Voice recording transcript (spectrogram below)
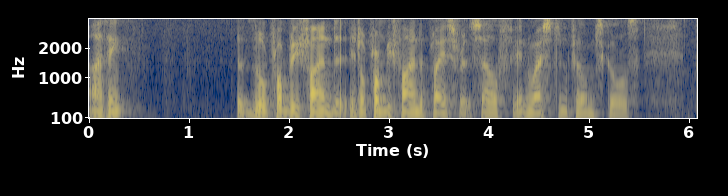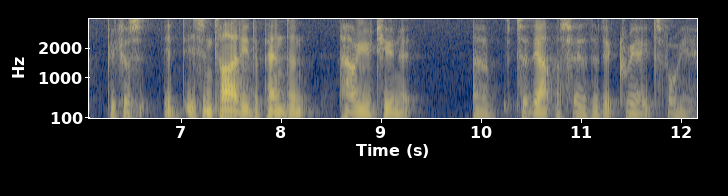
I think they'll probably find it'll probably find a place for itself in Western film scores because it, it's entirely dependent how you tune it uh, to the atmosphere that it creates for you.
